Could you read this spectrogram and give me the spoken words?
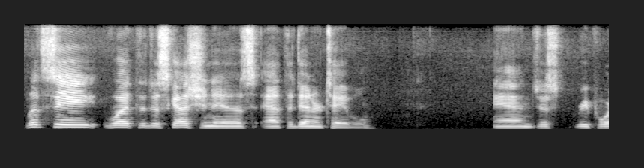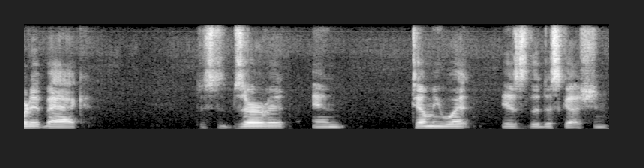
Let's see what the discussion is at the dinner table and just report it back. Just observe it and tell me what is the discussion.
